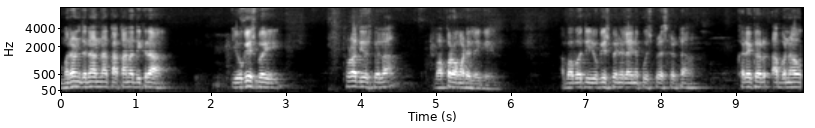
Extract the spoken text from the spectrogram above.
મરણ જનારના કાકાના દીકરા યોગેશભાઈ થોડા દિવસ પહેલાં વાપરવા માટે લઈ ગયેલ. આ બાબતે યોગેશભાઈને લઈને પૂછપરછ કરતાં ખરેખર આ બનાવ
